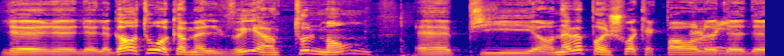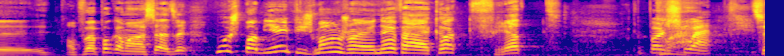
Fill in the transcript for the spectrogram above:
Le, gâteau a comme levé entre tout le monde. Euh, puis on n'avait pas le choix quelque part. Ah là, de, on pouvait pas commencer à dire Moi, je suis pas bien, puis je mange un œuf à la coque frette pas le choix. Ce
